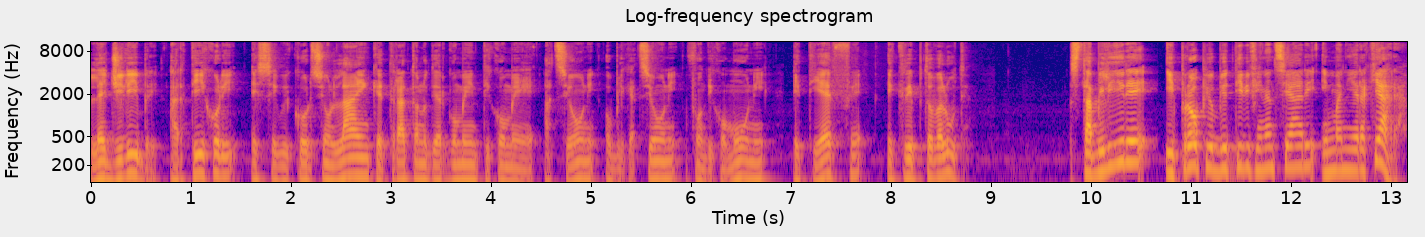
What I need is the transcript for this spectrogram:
Leggi libri, articoli e segui corsi online che trattano di argomenti come azioni, obbligazioni, fondi comuni, ETF e criptovalute. Stabilire i propri obiettivi finanziari in maniera chiara.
